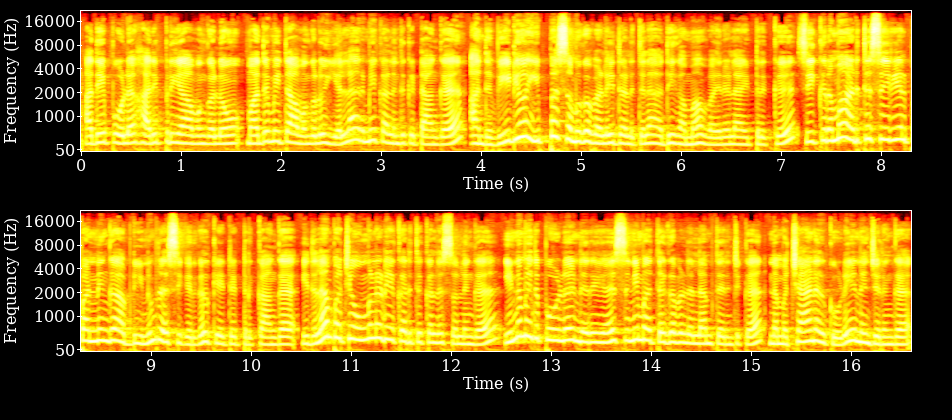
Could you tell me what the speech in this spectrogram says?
அதே போல ஹரிப்ரியா அவங்களும் மதுமிதா அவங்களும் எல்லாருமே கலந்துக்கிட்டாங்க. அந்த வீடியோ இப்ப சமூக வலைதளத்துல அதிகமா வைரல் ஆயிட்டு இருக்கு சீக்கிரமா அடுத்த சீரியல் பண்ணுங்க அப்படின்னு ரசிகர்கள் கேட்டுட்டு இருக்காங்க இதெல்லாம் பற்றி உங்களுடைய கருத்துக்களை சொல்லுங்க. இன்னும் இது போல நிறைய சினிமா தகவல் எல்லாம் தெரிஞ்சுக்க நம்ம சேனல் கூட இணைஞ்சிருங்க.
